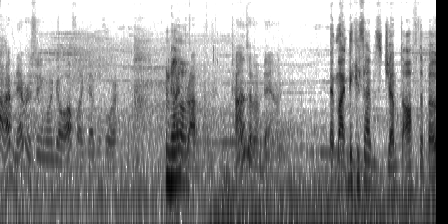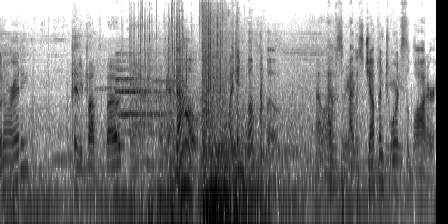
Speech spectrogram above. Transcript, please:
Wow, I've never seen one go off like that before. No. I No. dropped tons of them down. It might be because I was jumped off the boat already. And you bumped the boat? Yeah. Okay. No. No, I didn't bump the boat. Oh, I that's was I was jumping towards the water,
